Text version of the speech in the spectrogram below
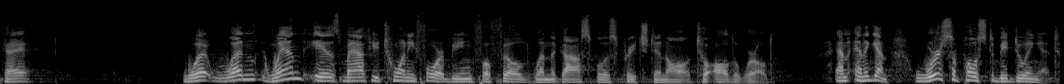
okay, what, when, when is Matthew 24 being fulfilled when the gospel is preached in all, to all the world? And, and again, we're supposed to be doing it,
